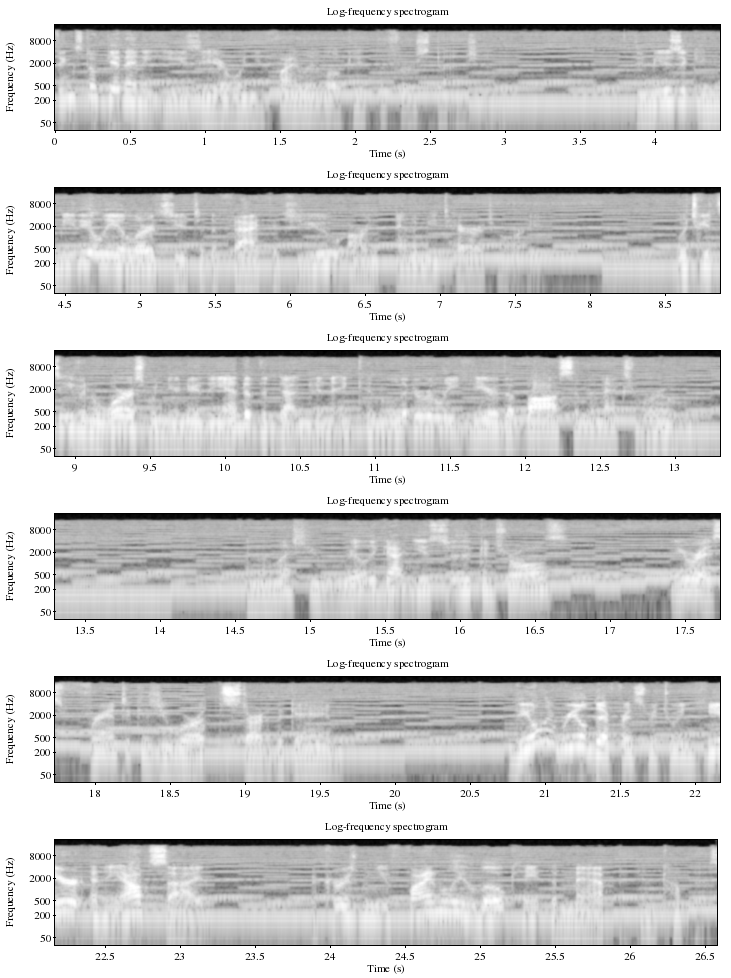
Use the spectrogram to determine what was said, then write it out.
Things don't get any easier when you finally locate the first dungeon. The music immediately alerts you to the fact that you are in enemy territory, which gets even worse when you're near the end of the dungeon and can literally hear the boss in the next room. And unless you really got used to the controls, you're as frantic as you were at the start of the game. The only real difference between here and the outside occurs when you finally locate the map and compass.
